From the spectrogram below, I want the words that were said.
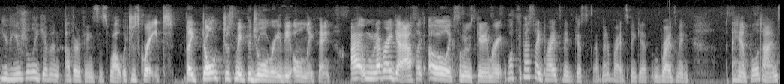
you've usually given other things as well, which is great. Like, don't just make the jewelry the only thing. I whenever I get asked like, oh, like somebody was getting married, what's the best like bridesmaid gifts? 'Cause I've been a bridesmaid gift, bridesmaid. a handful of times.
